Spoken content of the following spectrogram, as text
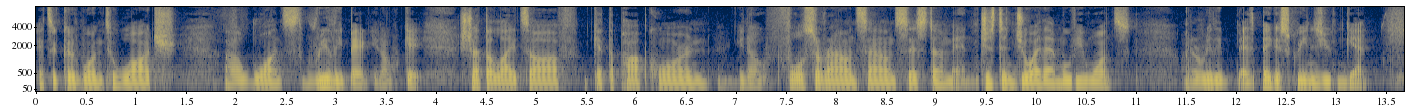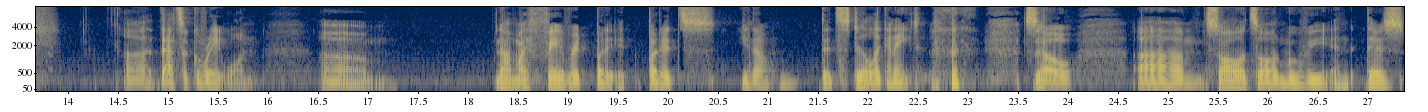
it's a good one to watch uh, once, really big. You know, get shut the lights off, get the popcorn, you know, full surround sound system, and just enjoy that movie once on a really as big a screen as you can get. Uh, that's a great one. Um, not my favorite, but it but it's you know it's still like an eight. so um, solid, solid movie, and there's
